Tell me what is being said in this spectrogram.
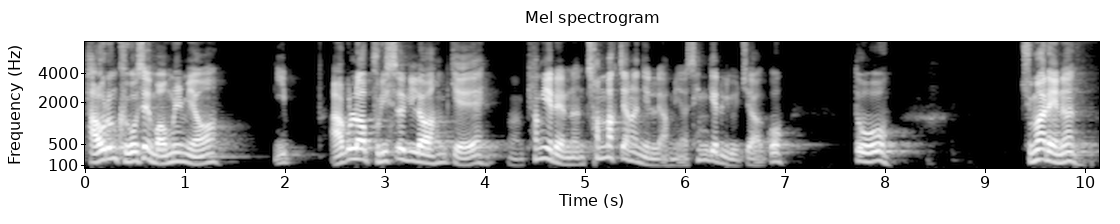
바울은 그곳에 머물며 아굴라와 브리스길라와 함께 어, 평일에는 천막자는 일을 하며 생계를 유지하고 또 주말에는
